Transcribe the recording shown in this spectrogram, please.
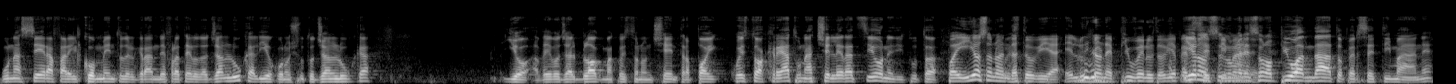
una sera a fare il commento del Grande Fratello da Gianluca, lì ho conosciuto Gianluca, io avevo già il blog ma questo non c'entra, poi questo ha creato un'accelerazione di tutta... Poi io sono andato via e lui non è più venuto via per io settimane. Io non me ne sono più andato per settimane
